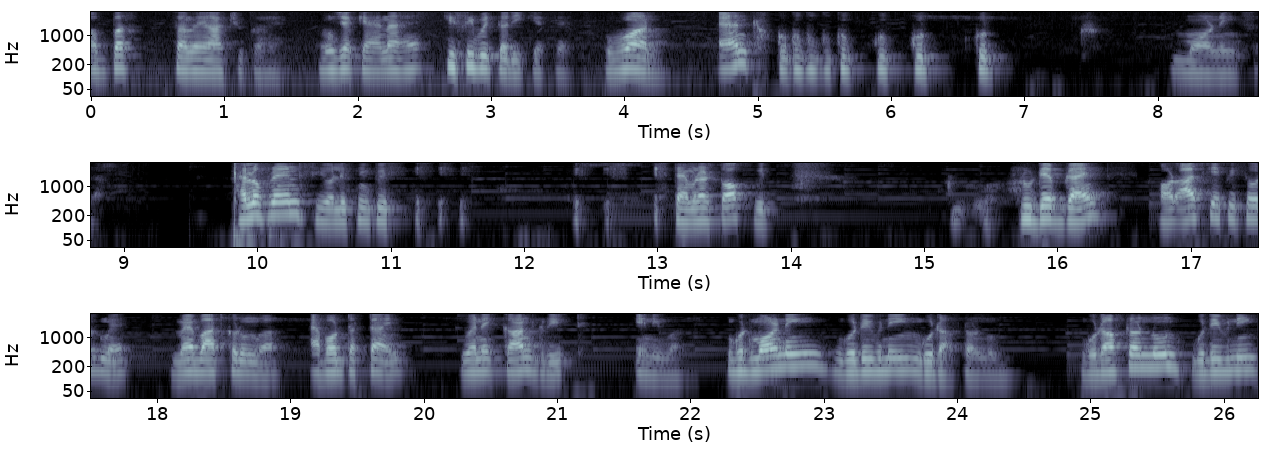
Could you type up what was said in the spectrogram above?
अब बस समय आ चुका है। मुझे कहना है किसी भी तरीके से। One and good morning sir hello friends you are listening to stamina talks with Rudev Gayan और आज के एपिसोड में मैं बात करूँगा about the time when I can greet anyone good morning good evening good afternoon good afternoon good evening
